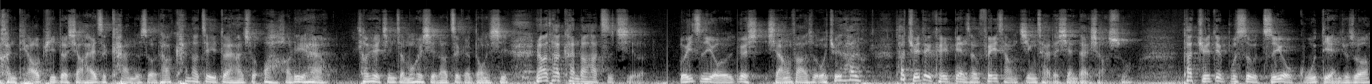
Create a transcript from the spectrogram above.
很调皮的小孩子看的时候，他看到这一段，他说：“哇，好厉害！曹雪芹怎么会写到这个东西？”然后他看到他自己了。我一直有一个想法说，我觉得他他绝对可以变成非常精彩的现代小说。他绝对不是只有古典，就是说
